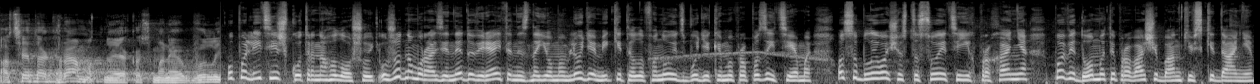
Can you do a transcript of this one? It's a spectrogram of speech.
А це так грамотно якось мене обвели. У поліції ж вкотре наголошують, у жодному разі не довіряйте незнайомим людям, які телефонують з будь-якими пропозиціями, особливо що стосується їх прохання повідомити про ваші банківські дані.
